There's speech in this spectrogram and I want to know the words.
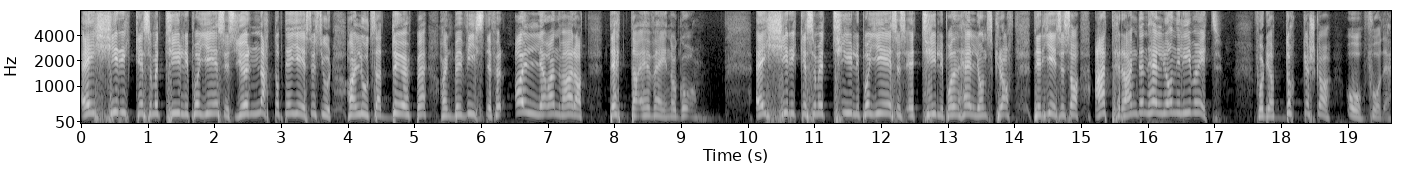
Ei kirke som er tydelig på Jesus, gjør nettopp det Jesus gjorde. Han lot seg døpe. Han beviste for alle og enhver at dette er veien å gå. Ei kirke som er tydelig på Jesus, er tydelig på Den hellige ånds kraft. Der Jesus sa 'Jeg trenger Den hellige ånd i livet mitt', fordi at dere skal å få det.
